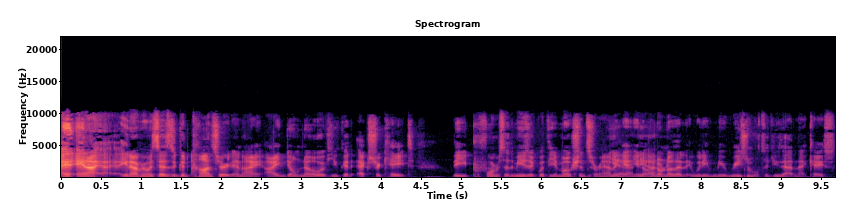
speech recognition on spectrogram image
and, and I, you know, everyone says it's a good concert, and I, I don't know if you could extricate the performance of the music with the emotion surrounding Yeah, it. You know, yeah. I don't know that it would even be reasonable to do that in that case.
